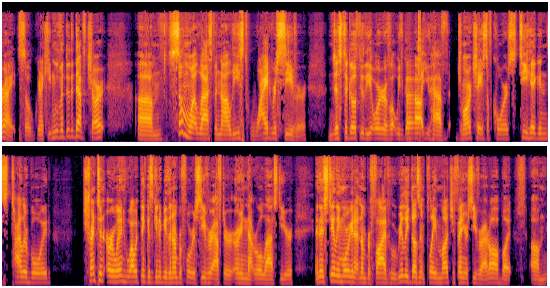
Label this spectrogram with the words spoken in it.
right, so we're going to keep moving through the depth chart. Um, somewhat last but not least, wide receiver. Just to go through the order of what we've got, you have Ja'Marr Chase, of course, Tee Higgins, Tyler Boyd, Trenton Irwin, who I would think is going to be the number four receiver after earning that role last year, and then Stanley Morgan at number five, who really doesn't play much, if any receiver at all, but um,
